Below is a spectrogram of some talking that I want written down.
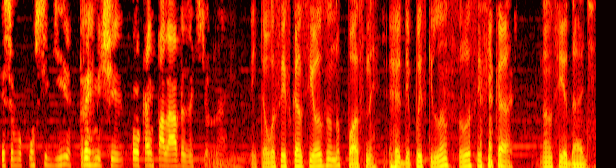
ver se eu vou conseguir transmitir, colocar em palavras aquilo, né? Então você fica ansioso no pós, né? Depois que lançou, você fica na ansiedade.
